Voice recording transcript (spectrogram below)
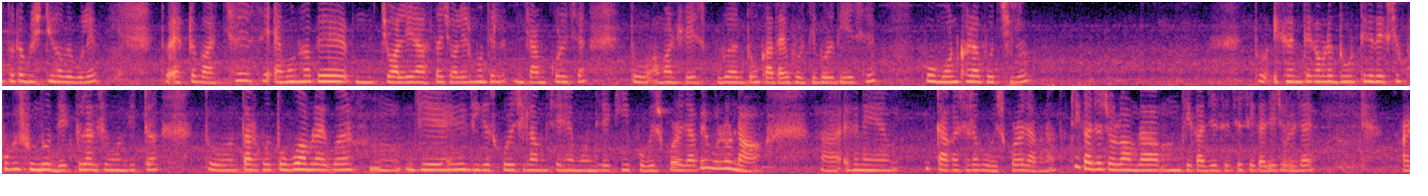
এতটা বৃষ্টি হবে বলে। তো একটা বাচ্চা এসে এমনভাবে জলে, রাস্তায় জলের মধ্যে জাম্প করেছে, তো আমার ড্রেস পুরো একদম কাদায় ভর্তি করে দিয়েছে। খুব মন খারাপ হচ্ছিল। তো এখান থেকে আমরা দূর থেকে দেখছি খুবই সুন্দর দেখতে লাগছে মন্দিরটা। তো তারপর তবুও আমরা একবার যে জিজ্ঞেস করেছিলাম যে হ্যাঁ মন্দিরে কি প্রবেশ করা যাবে? বলল, না। এখানে টাকা ছাড়া প্রবেশ করা যাবে না। তো ঠিক আছে, চলো আমরা যে কাজে এসেছে সে কাজেই চলে যাই। আর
